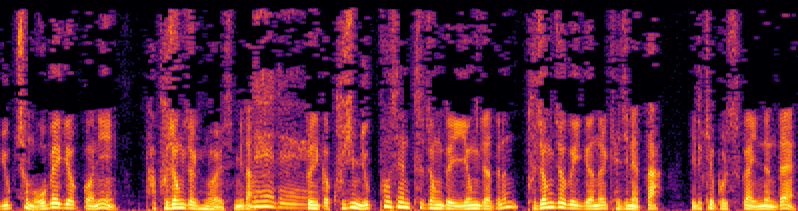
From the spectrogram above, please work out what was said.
6,500여 건이 다 부정적인 거였습니다. 네네. 그러니까 96% 정도의 이용자들은 부정적 의견을 개진했다. 이렇게 볼 수가 있는데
